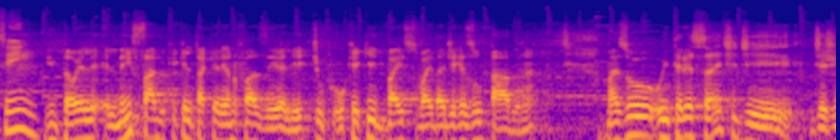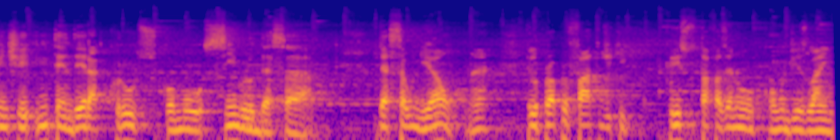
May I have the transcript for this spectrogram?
Sim. Então ele, ele nem sabe o que, que ele está querendo fazer ali, tipo, o que, que vai, isso vai dar de resultado, né? Mas o, o interessante de, de a gente entender a cruz como símbolo dessa, dessa união, né? Pelo próprio fato de que Cristo está fazendo, como diz lá em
